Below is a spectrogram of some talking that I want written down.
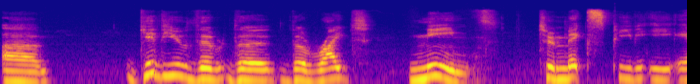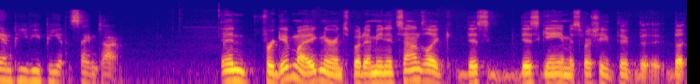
uh, give you the the the right means to mix PVE and PvP at the same time. And forgive my ignorance, but I mean, it sounds like this this game, especially the the the,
